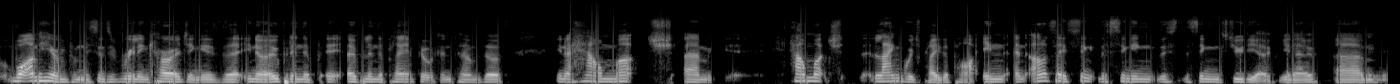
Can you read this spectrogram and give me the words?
what I'm hearing from this is really encouraging is that you know opening the opening the playing field in terms of you know how much um, how much language plays a part in and I would say sing, the singing this the singing studio you know um, mm-hmm.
